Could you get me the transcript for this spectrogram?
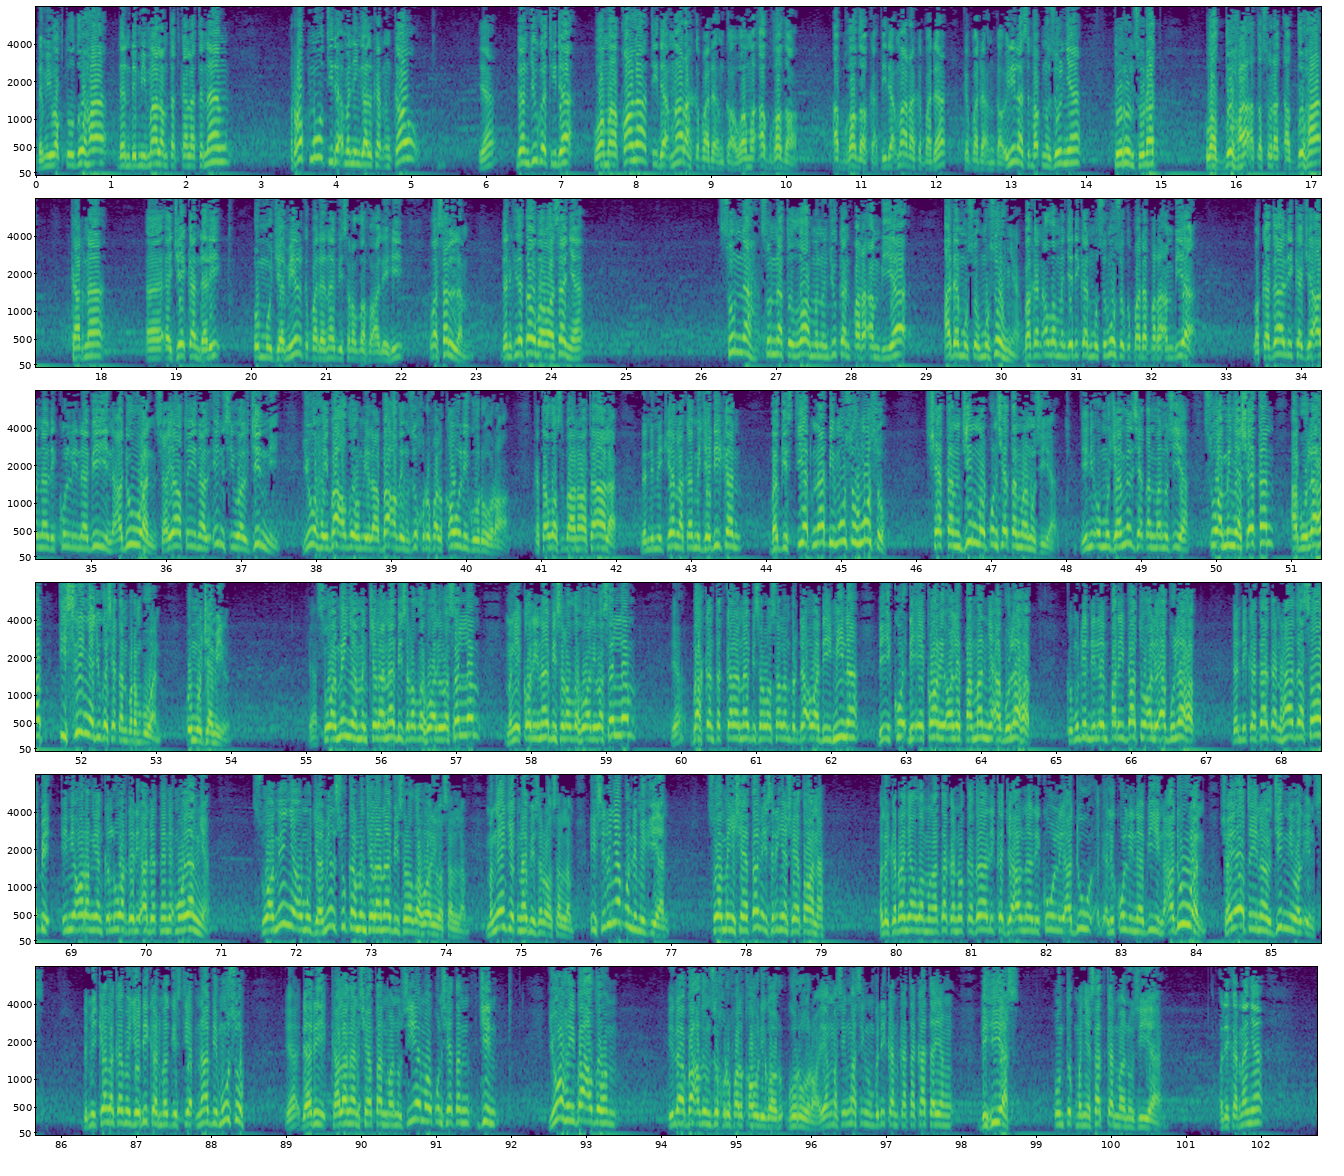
demi waktu duha dan demi malam tatkala tenang, Rabbmu tidak meninggalkan engkau ya dan juga tidak wa ma qala tidak marah kepada engkau, wa ma abghadha abghadaka tidak marah kepada kepada engkau. Inilah sebab nuzulnya turun surat wadduha atau surat ad-duha karena uh, ejekan dari Ummu Jamil kepada Nabi sallallahu alaihi wasallam. Dan kita tahu bahwasanya sunnah sunnatullah menunjukkan para anbiya ada musuh-musuhnya. Bahkan Allah menjadikan musuh-musuh kepada para anbiya. Wa kadzalika ja'alna likulli nabiyyin aduwan syayatinal insi wal jinni yuhi ba'dhum ila ba'dhin zukhrufal qawli gurura. Kata Allah Subhanahu wa taala, dan demikianlah kami jadikan bagi setiap nabi musuh-musuh. Setan jin maupun setan manusia. Ini Ummu Jamil setan manusia. Suaminya setan, Abu Lahab, istrinya juga setan perempuan. Ummu Jamil. Ya, suaminya mencela Nabi sallallahu alaihi wasallam, mengekori Nabi sallallahu alaihi wasallam, ya, bahkan tatkala Nabi sallallahu alaihi wasallam berdakwah di Mina, diiku, diekori oleh pamannya Abu Lahab. Kemudian dilempari batu oleh Abu Lahab dan dikatakan hadza sabi, ini orang yang keluar dari adat nenek moyangnya. Suaminya Ummu Jamil suka mencela Nabi sallallahu alaihi wasallam, mengejek Nabi sallallahu alaihi wasallam. Istrinya pun demikian. Suaminya syaitan, istrinya syaitana. Oleh karenanya Allah mengatakan wa kadzalika ja'alna likulli adu likulli nabiyyin aduwan syayatinal jinni wal ins. Demikianlah kami jadikan bagi setiap nabi musuh ya dari kalangan syaitan manusia maupun syaitan jin. Yuhi ba'dhum ila ba'dhin zukhrufal qawli gurura. Yang masing-masing memberikan kata-kata yang dihias untuk menyesatkan manusia. Oleh karenanya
